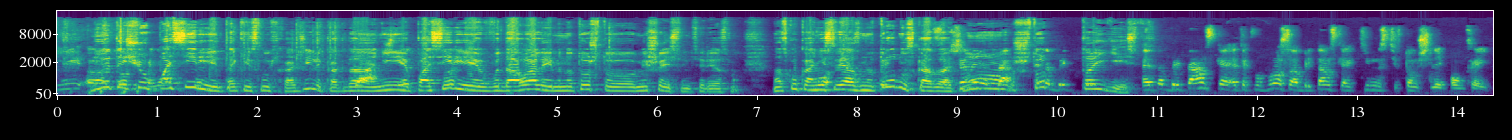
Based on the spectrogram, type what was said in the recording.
и, э, ну, это еще понятно, по Сирии что... такие слухи ходили, когда да, они по Сирии выдавали именно то, что Мишесь интересно. Насколько они вот. связаны, трудно сказать, но да, что-то брит... есть. Это британская, это к вопросу о британской активности, в том числе и по Украине.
